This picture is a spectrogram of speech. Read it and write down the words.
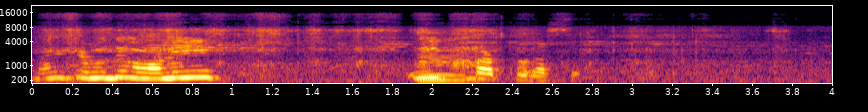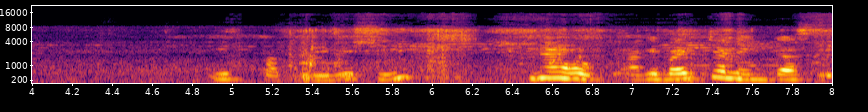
বাড়িটার মধ্যে অনেক ইট পাথর আছে। ইট পাথর বেশি। যাই হোক আগে বাইকটা নেই গাছে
